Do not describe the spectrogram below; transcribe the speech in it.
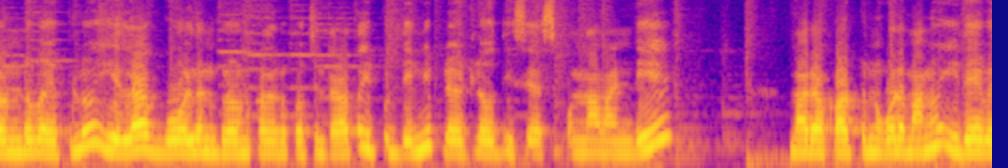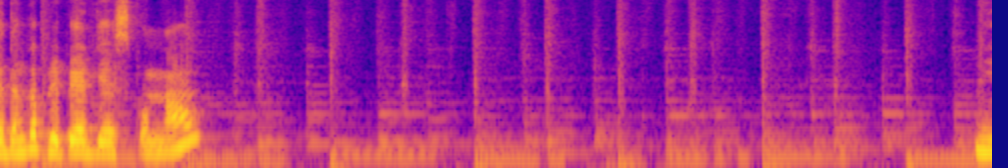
రెండు వైపులు ఇలా గోల్డెన్ బ్రౌన్ కలర్కి వచ్చిన తర్వాత ఇప్పుడు దీన్ని ప్లేట్లో తీసేసుకున్నామండి మరొక అట్టును కూడా మనం ఇదే విధంగా ప్రిపేర్ చేసుకుందాం. ఈ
